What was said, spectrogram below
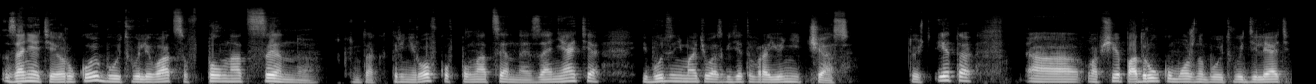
занятие рукой будет выливаться в полноценную скажем так, тренировку, в полноценное занятие и будет занимать у вас где-то в районе часа. То есть это а, вообще под руку можно будет выделять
